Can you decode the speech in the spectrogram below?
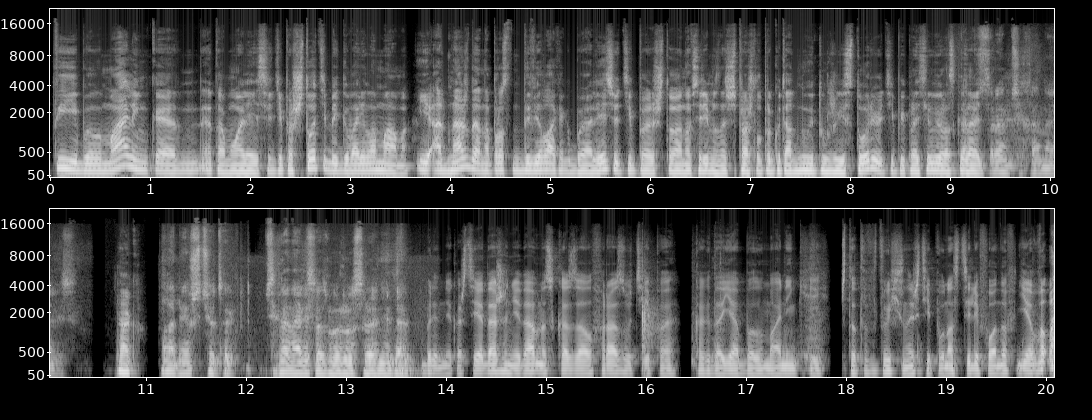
ты был маленькая, этому Олесю, типа, что тебе говорила мама? И однажды она просто довела, как бы, Олесю, типа, что она все время, значит, спрашивала про какую-то одну и ту же историю, типа, и просила ее рассказать. Сраный психоанализ. Как? Ладно, я что-то психоанализ, возможно, срань, да. Блин, мне кажется, я даже недавно сказал фразу, типа, когда я был маленький, что-то в духе, знаешь, типа, у нас телефонов не было.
